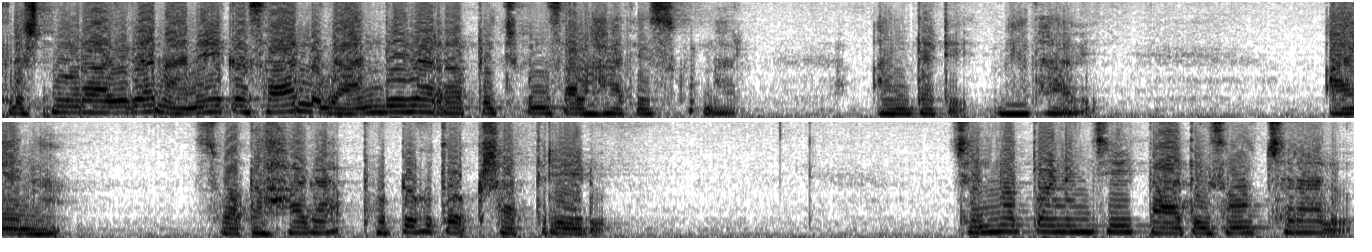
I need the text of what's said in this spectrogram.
కృష్ణరాజు గారిని అనేక సార్లు గాంధీ గారు రప్పించుకుని సలహా తీసుకున్నారు. అంతటి మేధావి. ఆయన స్వతహాగా పుట్టుకతో క్షత్రియుడు. చిన్నప్పటి నుంచి పాతిక సంవత్సరాలు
